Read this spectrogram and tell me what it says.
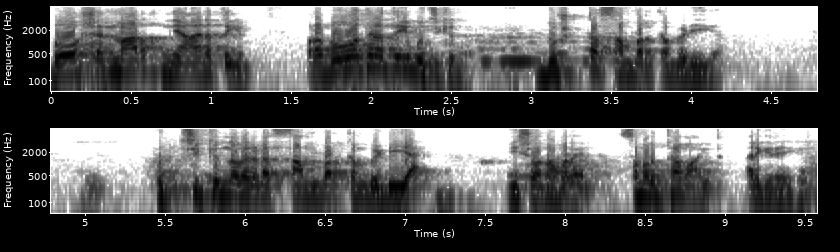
ദോഷന്മാർ ജ്ഞാനത്തെയും പ്രബോധനത്തെയും പുച്ഛിക്കുന്നു. ദുഷ്ട സമ്പർക്കം വെടിയുക. പുച്ഛിക്കുന്നവരുടെ സമ്പർക്കം വെടിയാൻ ഈശോ നമ്മളെ സമൃദ്ധമായിട്ട് അനുഗ്രഹിക്കുന്നു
